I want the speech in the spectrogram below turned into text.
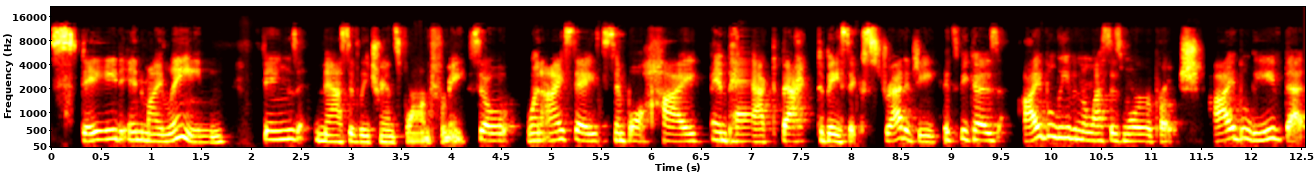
stayed in my lane, things massively transformed for me. So when I say simple, high impact, back to basics strategy, it's because I believe in the less is more approach. I believe that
